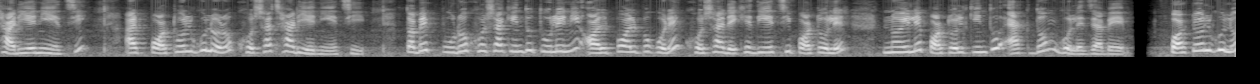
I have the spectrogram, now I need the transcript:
ছাড়িয়ে নিয়েছি আর পটলগুলোরও খোসা ছাড়িয়ে নিয়েছি। তবে পুরো খোসা কিন্তু তুলিনি, অল্প অল্প করে খোসা রেখে দিয়েছি পটলের, নইলে পটল কিন্তু একদম গলে যাবে। পটলগুলো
